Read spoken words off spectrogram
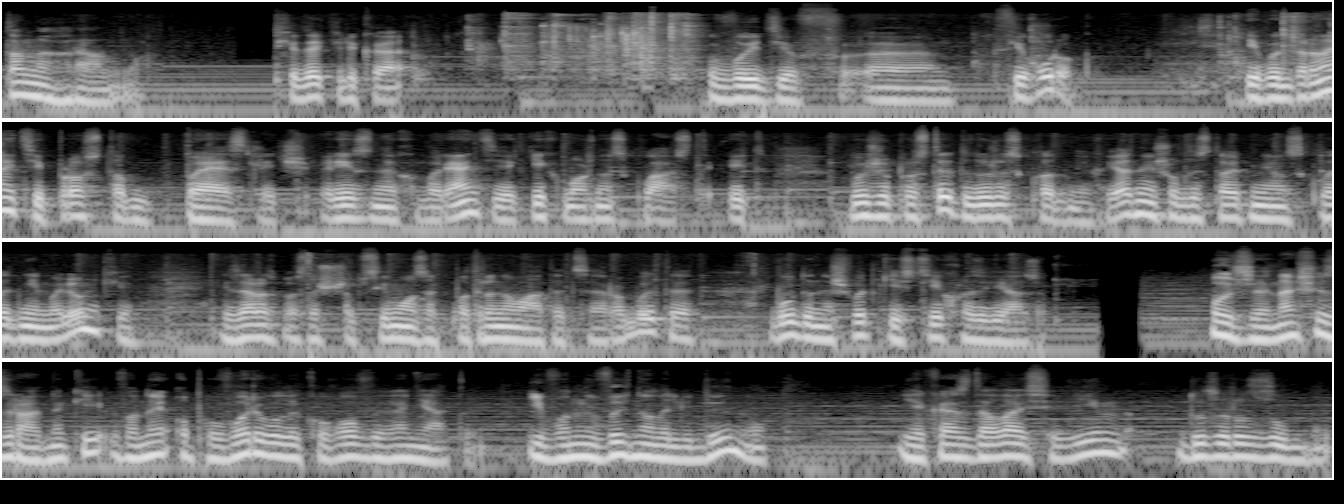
танаграма. Є декілька видів е, фігурок, і в інтернеті просто безліч різних варіантів, яких можна скласти. Від дуже простих до дуже складних. Я знайшов достатньо складні малюнки, і зараз просто, щоб свій мозок потренувати це робити, буду на швидкість їх розв'язувати. Отже, наші зрадники вони обговорювали, кого виганяти, і вони вигнали людину, яка здалася їм дуже розумною.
